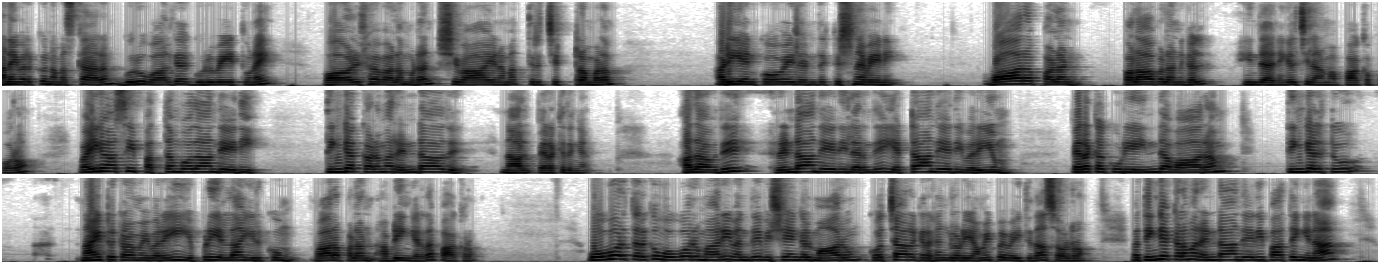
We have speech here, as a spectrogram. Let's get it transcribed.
அனைவருக்கும் நமஸ்காரம். குரு வாழ்க குருவே துணை. வாழ்க வளமுடன் சிவாய நம திருச்சிற்றம்பலம். அடியேன் கோவையிலிருந்து கிருஷ்ணவேணி. வார பலன் பலாபலன்கள் இந்த நிகழ்ச்சியில் நம்ம பார்க்க போகிறோம் வைகாசி பத்தொம்போதாம் தேதி திங்கக்கிழமை ரெண்டாவது நாள் பிறக்குதுங்க. அதாவது ரெண்டாம் தேதியிலிருந்து எட்டாம் தேதி வரையும் பிறக்கக்கூடிய இந்த வாரம் திங்கள் டு ஞாயிற்றுக்கிழமை வரையும் எப்படியெல்லாம் இருக்கும் வாரப்பலன் அப்படிங்கிறத பார்க்குறோம். ஒவ்வொருத்தருக்கும் ஒவ்வொரு மாதிரி வந்து விஷயங்கள் மாறும். கோச்சார கிரகங்களுடைய அமைப்பை வைத்து தான் சொல்கிறோம் இப்போ திங்கட்கிழமை ரெண்டாம் தேதி பார்த்தீங்கன்னா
